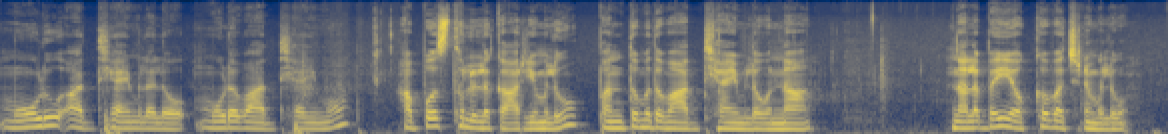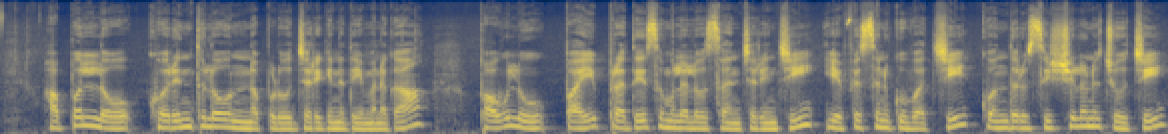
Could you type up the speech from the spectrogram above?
మూడు అధ్యాయములలో మూడవ అధ్యాయము అపోస్తుల కార్యములు పంతొమ్మిదవ అధ్యాయంలో ఉన్న నలభై ఒక్క వచనములు. అపోల్లో కొరింథులో ఉన్నప్పుడు జరిగినదేమనగా పౌలు పై ప్రదేశములలో సంచరించి ఎఫెసునకు వచ్చి కొందరు శిష్యులను చూచి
